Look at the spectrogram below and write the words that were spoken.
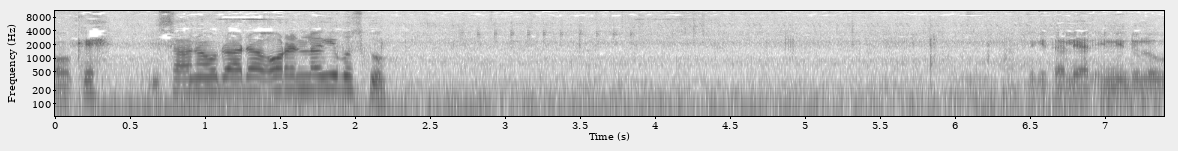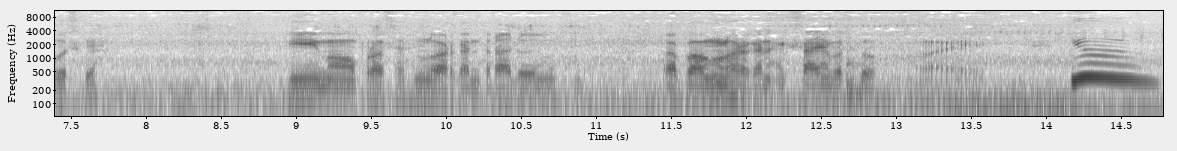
Oke, di sana udah ada oren lagi bosku. Tapi kita lihat ini dulu bosku ya. Ini mau proses mengeluarkan terado bosku. Apa mengeluarkan eksanya bosku? Yuk.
